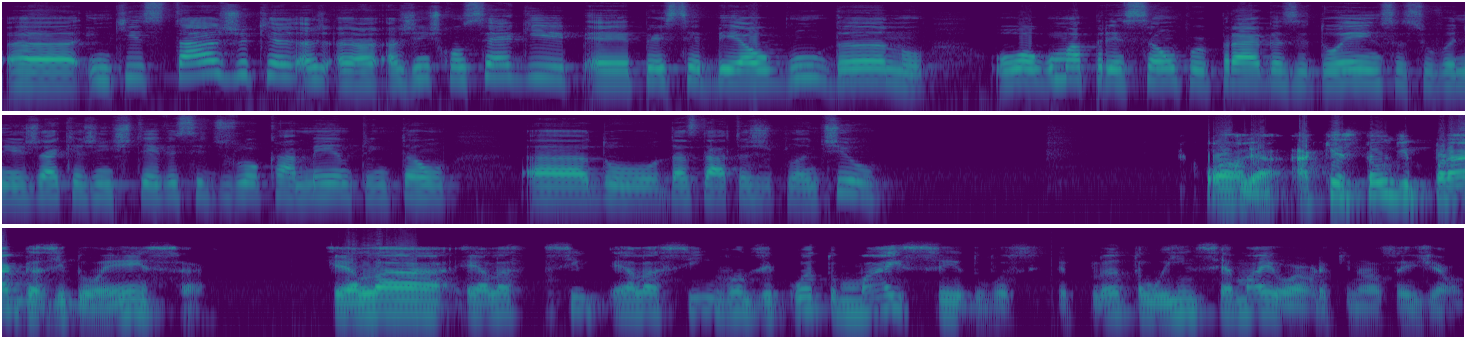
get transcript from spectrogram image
uh, em que estágio que a, a, a gente consegue é, perceber algum dano ou alguma pressão por pragas e doenças, Silvania, já que a gente teve esse deslocamento, então, uh, do, das datas de plantio? Olha, a questão de pragas e doença, ela, ela, sim, ela sim, vamos dizer, quanto mais cedo você planta, o índice é maior aqui na nossa região.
